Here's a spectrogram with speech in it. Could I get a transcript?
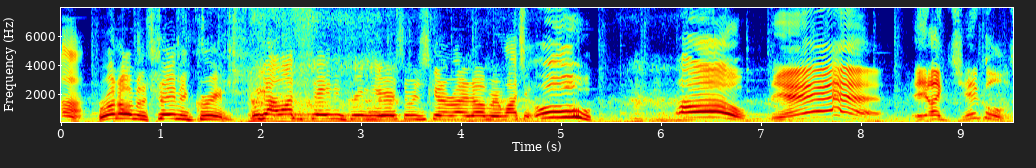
uh. Run over the shaving cream. We got lots of shaving cream here, so we're just gonna run it over and watch it. Ooh! Oh! Yeah! It like jiggles.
